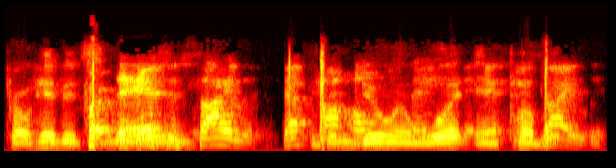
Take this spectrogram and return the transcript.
prohibits The S is silent. That's my Been doing state. what the in S is public? silent.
